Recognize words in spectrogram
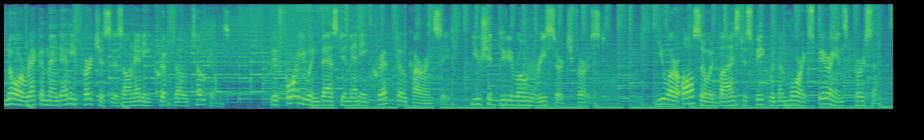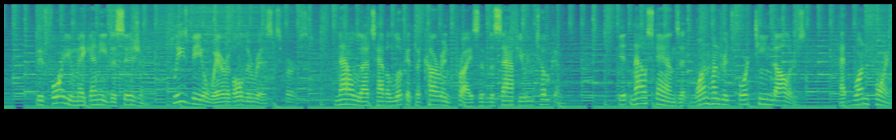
nor recommend any purchases on any crypto tokens. Before you invest in any cryptocurrency, you should do your own research first. You are also advised to speak with a more experienced person before you make any decision, please be aware of all the risks first. Now let's have a look at the current price of the SAFU token. It now stands at $114. At one point,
